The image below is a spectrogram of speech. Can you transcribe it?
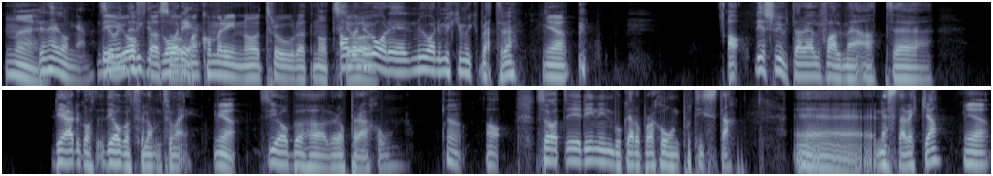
Nej. den här gången. Det jag är ju inte ofta så. det. Man kommer in och tror att något ska Ja, men nu var, det, nu var det mycket, mycket bättre. Ja. Ja, det slutar i alla fall med att eh, det, hade gått, det har gått för långt för mig. Ja. Så jag behöver operation. Ja. ja. Så att det är din inbokad operation på tisdag eh, nästa vecka. Ja.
